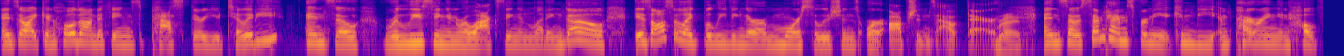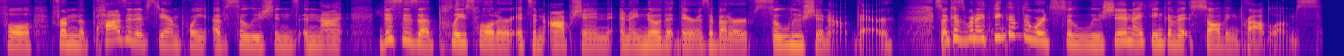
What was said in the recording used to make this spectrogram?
And so I can hold on to things past their utility. And so releasing and relaxing and letting go is also like believing there are more solutions or options out there. Right. And so sometimes for me, it can be empowering and helpful from the positive standpoint of solutions, in that this is a placeholder, it's an option, and I know that there is a better solution out there. So, because when I think of the word solution, I think of it solving problems.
